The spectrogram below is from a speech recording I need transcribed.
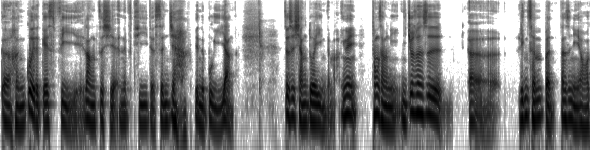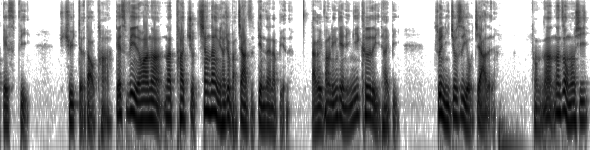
呃很贵的 gas fee 也让这些 NFT 的身价 变得不一样，这是相对应的嘛？因为通常你你就算是呃零成本，但是你要花 gas fee 去得到它 gas fee 的话，那那它就相当于它就把价值垫在那边了。打个比方，零点零一颗的以太币，所以你就是有价的。好，那那这种东西。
